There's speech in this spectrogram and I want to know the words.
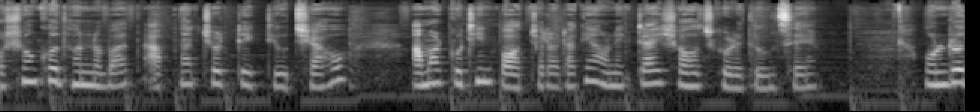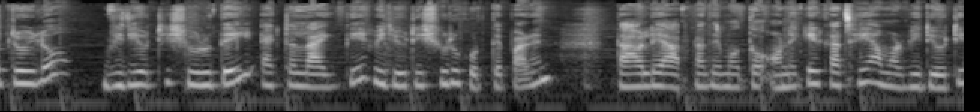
অসংখ্য ধন্যবাদ আপনার ছোট্ট একটি উৎসাহ। আমার কঠিন পথ চলাটাকে অনেকটাই সহজ করে তুলছে। অনুরোধ রইল, ভিডিওটি শুরুতেই একটা লাইক দিয়ে ভিডিওটি শুরু করতে পারেন। তাহলে আপনাদের মতো অনেকের কাছেই আমার ভিডিওটি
